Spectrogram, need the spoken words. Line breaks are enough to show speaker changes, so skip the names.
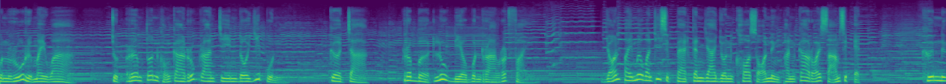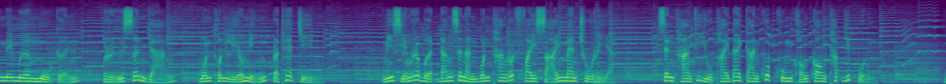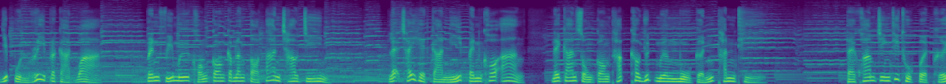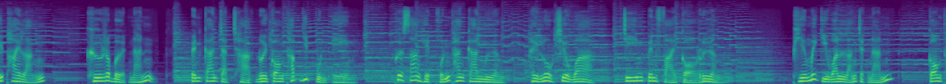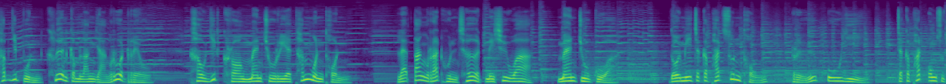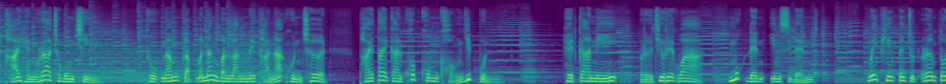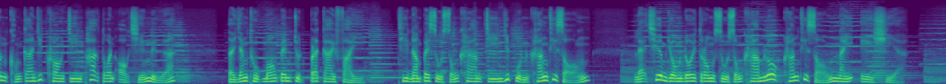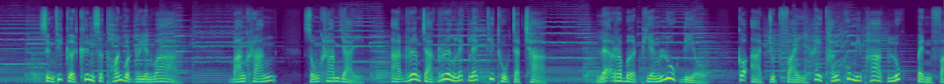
คุณรู้หรือไม่ว่า จุดเริ่มต้นของการรุกรานจีนโดยญี่ปุ่น เกิดจากระเบิดลูกเดียวบนรางรถไฟ ย้อนไปเมื่อวันที่ 18 กันยายน คศ 1931 คืนหนึ่งในเมืองหมู่เกิน หรือเซิ่นหยาง มณฑลเหลียวหนิง ประเทศจีน มีเสียงระเบิดดังสนั่นบนทางรถไฟสายแมนชูเรีย เส้นทางที่อยู่ภายใต้การควบคุมของกองทัพญี่ปุ่น ญี่ปุ่นรีบประกาศว่า เป็นฝีมือของกองกำลังต่อต้านชาวจีน และใช้เหตุการณ์นี้เป็นข้ออ้างในการส่งกองทัพเข้ายึดเมืองหมู่เกินทันที แต่ความจริงที่ถูกเปิดเผยภายหลัง คือระเบิดนั้นเป็นการจัดฉากโดยกองทัพญี่ปุ่นเอง เพื่อสร้างเหตุผลทางการเมืองให้โลกเชื่อว่า จีนเป็นฝ่ายก่อเรื่อง เพียงไม่กี่วันหลังจากนั้น กองทัพญี่ปุ่นเคลื่อนกำลังอย่างรวดเร็ว เข้ายึดครองแมนชูเรียทั้งมณฑลและตั้งรัฐหุนเชิดในชื่อว่า แมนจูกัว โดยมีจักรพรรดิซุนถง หรือปูยี จักรพรรดิองค์สุดท้ายแห่งราชวงศ์ชิง ถูกนำกลับมานั่งบัลลังก์ในฐานะหุนเชิด ภายใต้การควบคุมของญี่ปุ่น เหตุการณ์นี้หรือที่เรียกว่ามุกเดนอินซิเดนต์ ไม่เพียงเป็นจุดเริ่มต้นของการยึดครองจีนภาคตะวันออกเฉียงเหนือ แต่ยังถูกมองเป็นจุดประกายไฟ ที่นำไปสู่สงครามจีนญี่ปุ่นครั้งที่สองและเชื่อมโยงโดยตรงสู่สงครามโลกครั้งที่สองในเอเชีย สิ่งที่เกิดขึ้นสะท้อนบทเรียนว่า บางครั้ง สงครามใหญ่อาจเริ่มจากเรื่องเล็กๆ ที่ถูกจัดฉาก และระเบิดเพียงลูกเดียว ก็อาจจุดไฟให้ทั้งภูมิภาคลุกเป็นไฟ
